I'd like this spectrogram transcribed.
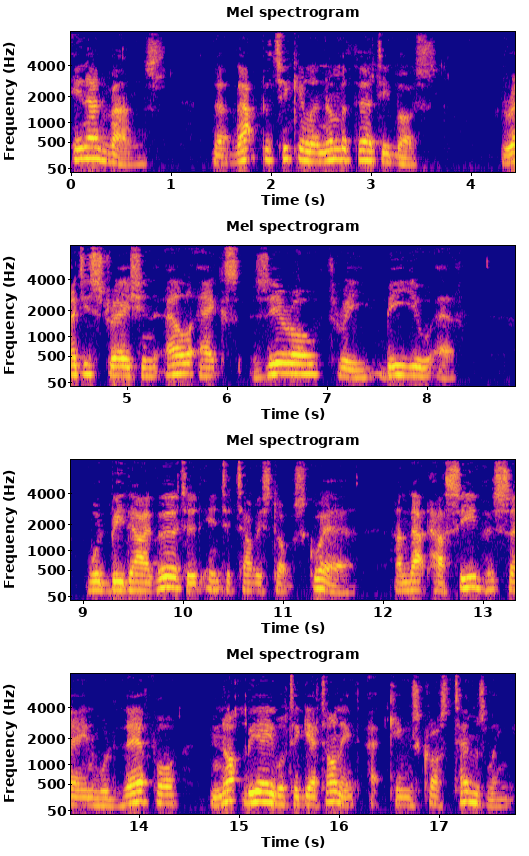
in advance that that particular number 30 bus, registration LX03BUF, would be diverted into Tavistock Square and that Hasib Hussain would therefore not be able to get on it at King's Cross Thameslink,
